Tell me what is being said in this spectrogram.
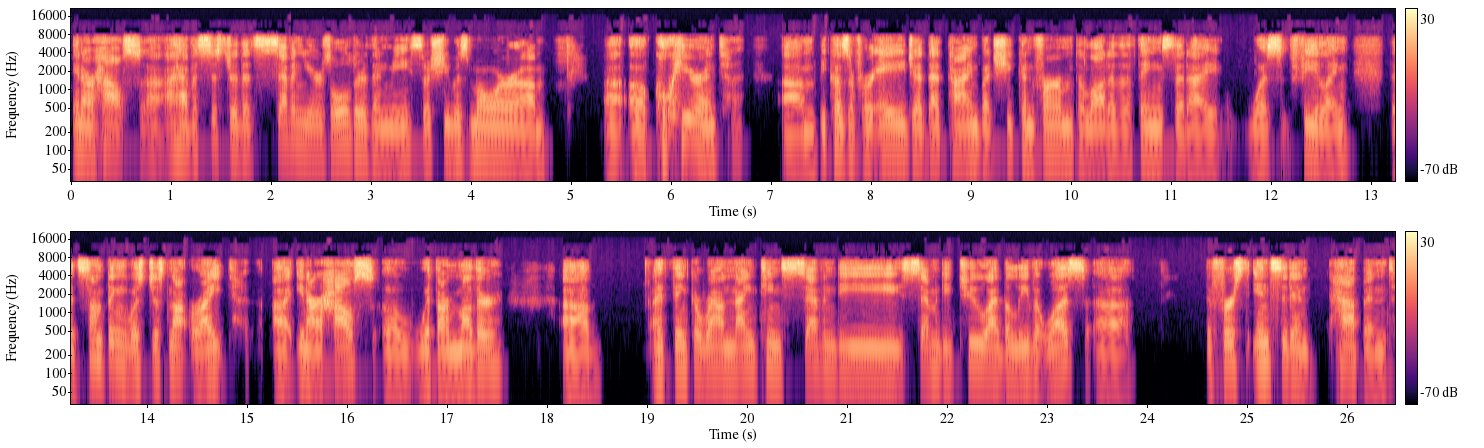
in our house. Uh, I have a sister that's seven years older than me, so she was more um, uh, uh, coherent um, because of her age at that time, but she confirmed a lot of the things that I was feeling that something was just not right uh, in our house uh, with our mother. Uh, I think around 1970, 72, I believe it was, uh, the first incident happened.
